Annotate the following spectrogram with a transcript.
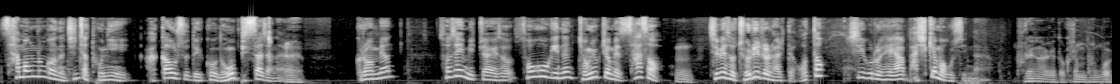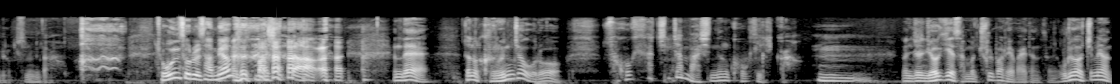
사 먹는 거는 진짜 돈이 아까울 수도 있고 너무 비싸잖아요. 네. 그러면 선생님 입장에서 소고기는 정육점에서 사서 음. 집에서 조리를 할 때 어떤 식으로 해야 맛있게 먹을 수 있나요? 불행하게도 그런 방법이 없습니다. 좋은 소를 사면 맛있다. 근데 저는 근원적으로 소고기가 진짜 맛있는 고기일까? 음, 이제 여기에서 한번 출발해 봐야 된다. 우리가 어쩌면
